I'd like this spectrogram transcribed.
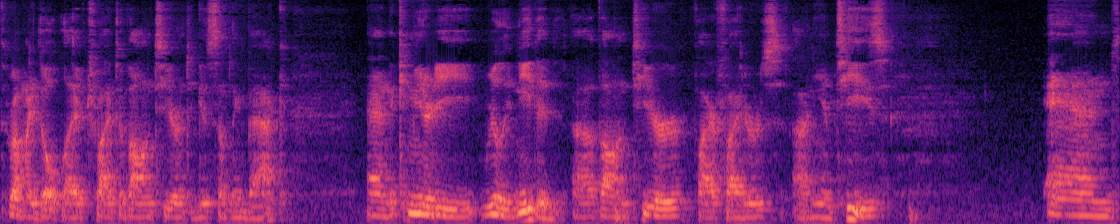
throughout my adult life, tried to volunteer and to give something back and the community really needed uh, volunteer firefighters and EMTs. And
